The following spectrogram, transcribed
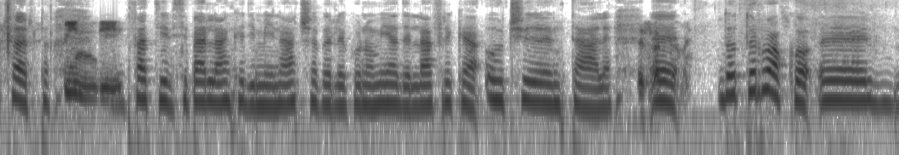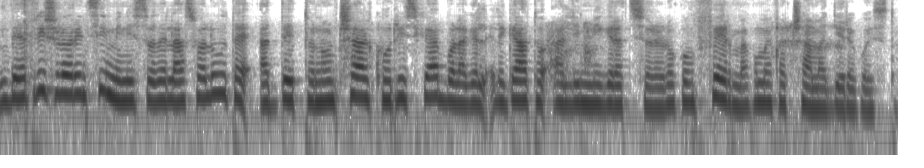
Certo, quindi, infatti si parla anche di minaccia per l'economia dell'Africa occidentale. Eh, dottor Rocco, eh, Beatrice Lorenzini, Ministro della Salute, ha detto non c'è alcun rischio Ebola legato all'immigrazione, lo conferma? Come facciamo a dire questo?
